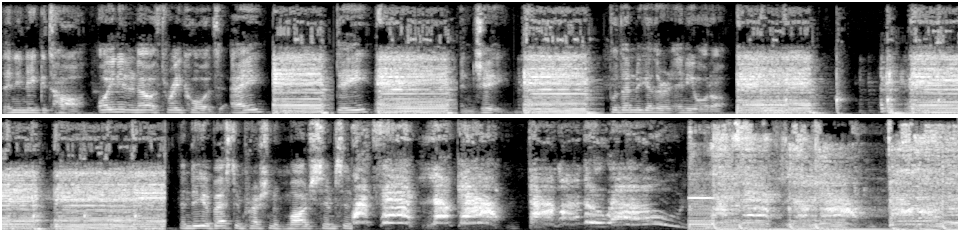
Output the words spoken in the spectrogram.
Then you need guitar. All you need to know are three chords A, D, and G. Put them together in any order. And do your best impression of Marge Simpson. What's that? Look out! Dog on the road! What's that? Look out! Dog on the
